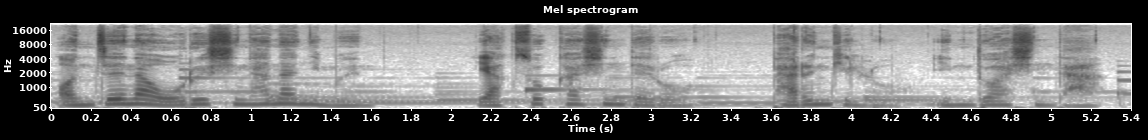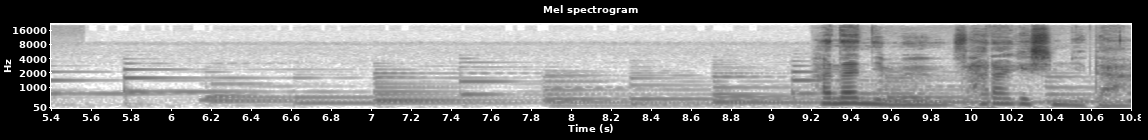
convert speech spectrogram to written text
언제나 오르신 하나님은 약속하신 대로 바른 길로 인도하신다. 하나님은 살아계십니다.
